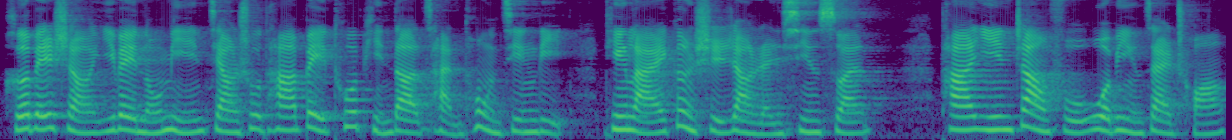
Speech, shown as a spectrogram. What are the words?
河北省一位农民讲述他被脱贫的惨痛经历，听来更是让人心酸。她因丈夫卧病在床，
